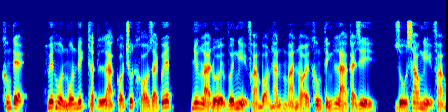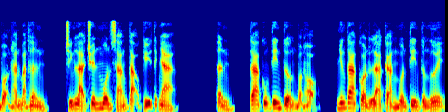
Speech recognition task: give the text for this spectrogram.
Không tệ, huyết hồn môn đích thật là có chút khó giải quyết, nhưng là đối với nghị phạm bọn hắn mà nói không tính là cái gì, dù sao nghị phạm bọn hắn bản thân, chính là chuyên môn sáng tạo kỳ tích nha. Ân, ta cũng tin tưởng bọn họ, nhưng ta còn là càng muốn tin tưởng ngươi.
